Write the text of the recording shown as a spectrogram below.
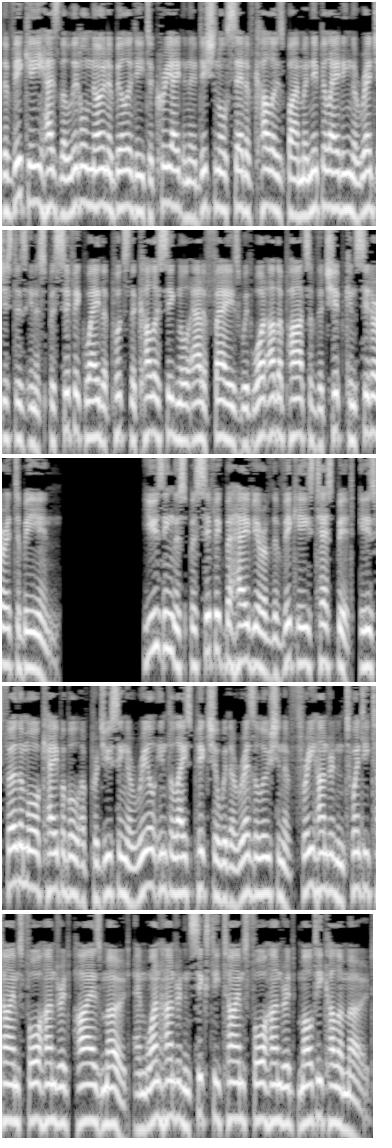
The VIC-E has the little-known ability to create an additional set of colors by manipulating the registers in a specific way that puts the color signal out of phase with what other parts of the chip consider it to be in. Using the specific behavior of the VIC-E's test bit, it is furthermore capable of producing a real interlace picture with a resolution of 320 x 400 high mode and 160 x 400 multicolor mode.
